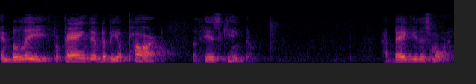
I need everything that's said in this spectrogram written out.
and believe, preparing them to be a part of his kingdom. I beg you this morning,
